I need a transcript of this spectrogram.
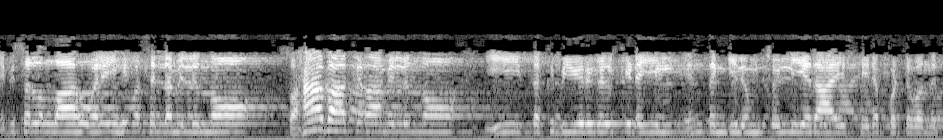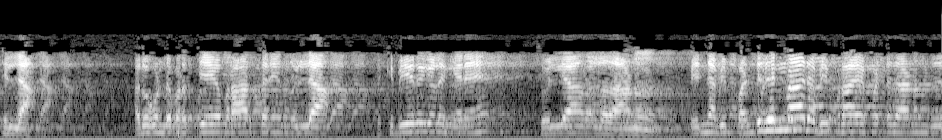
നബി സല്ലല്ലാഹു അലൈഹി വസല്ലമിൽ നിന്നോ സ്വഹാബാക്കിറാമിൽ നിന്നോ ഈ തക്ബീറുകൾക്കിടയിൽ എന്തെങ്കിലും ചൊല്ലിയതായി സ്ഥിരപ്പെട്ടു വന്നിട്ടില്ല. അതുകൊണ്ട് പ്രത്യേക പ്രാർത്ഥനയൊന്നുമില്ല. തക്ബീറുകൾ ഇങ്ങനെ ചൊല്ലാന്നുള്ളതാണ് പിന്നെ പണ്ഡിതന്മാർ അഭിപ്രായപ്പെട്ടതാണെന്ത്?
